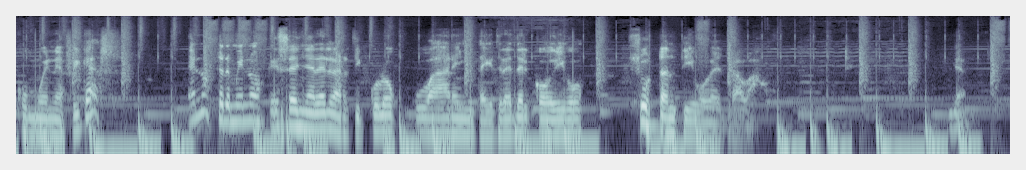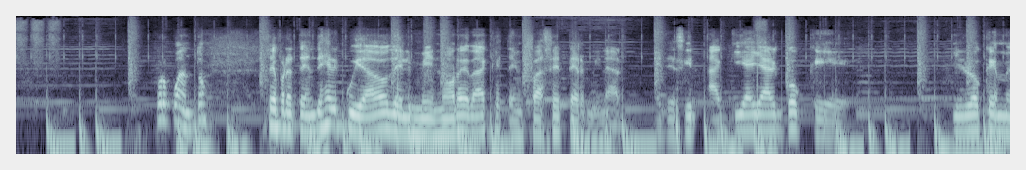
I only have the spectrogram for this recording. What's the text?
como ineficaz en los términos que señala el artículo 43 del Código Sustantivo del Trabajo. Por cuanto se pretende el cuidado del menor de edad que está en fase terminal. Es decir, aquí hay algo que, y lo que me,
